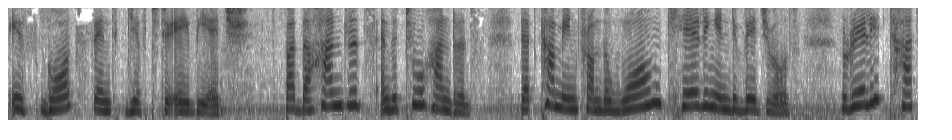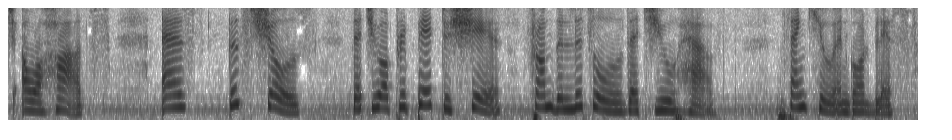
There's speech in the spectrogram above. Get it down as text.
is God's sent gift to ABH. But the hundreds and the two hundreds that come in from the warm, caring individuals really touch our hearts as this shows that you are prepared to share from the little that you have. Thank you and God bless.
